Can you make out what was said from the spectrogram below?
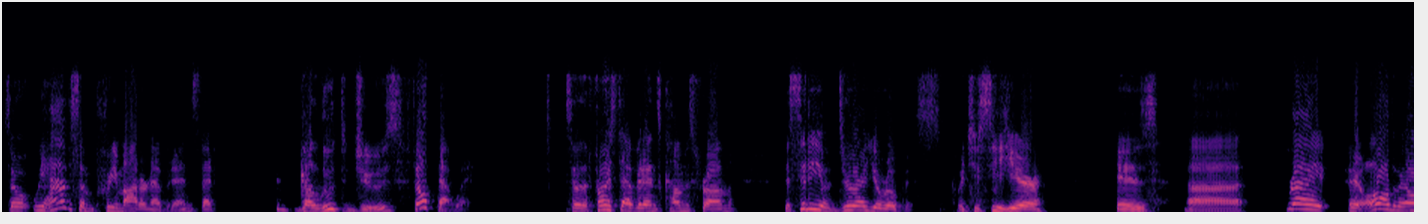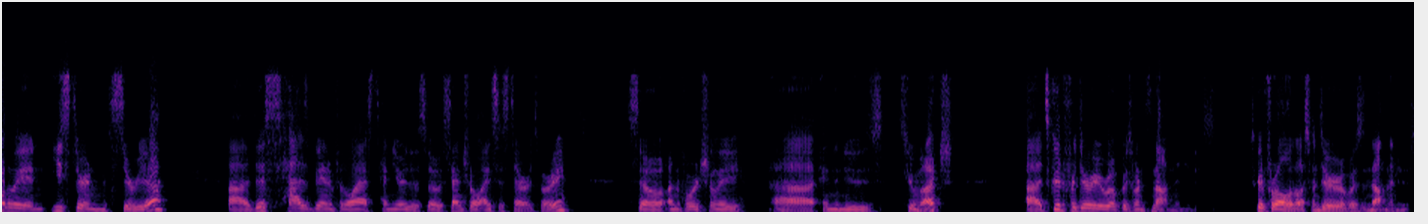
So we have some pre-modern evidence that Galut Jews felt that way. So the first evidence comes from the city of Dura Europos, which you see here is uh, right all the way, all the way in eastern Syria. Uh, this has been for the last 10 years or so central ISIS territory. So unfortunately, uh, in the news too much. Uh, it's good for Dura Europos when it's not in the news. It's good for all of us when Dura Europos is not in the news.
